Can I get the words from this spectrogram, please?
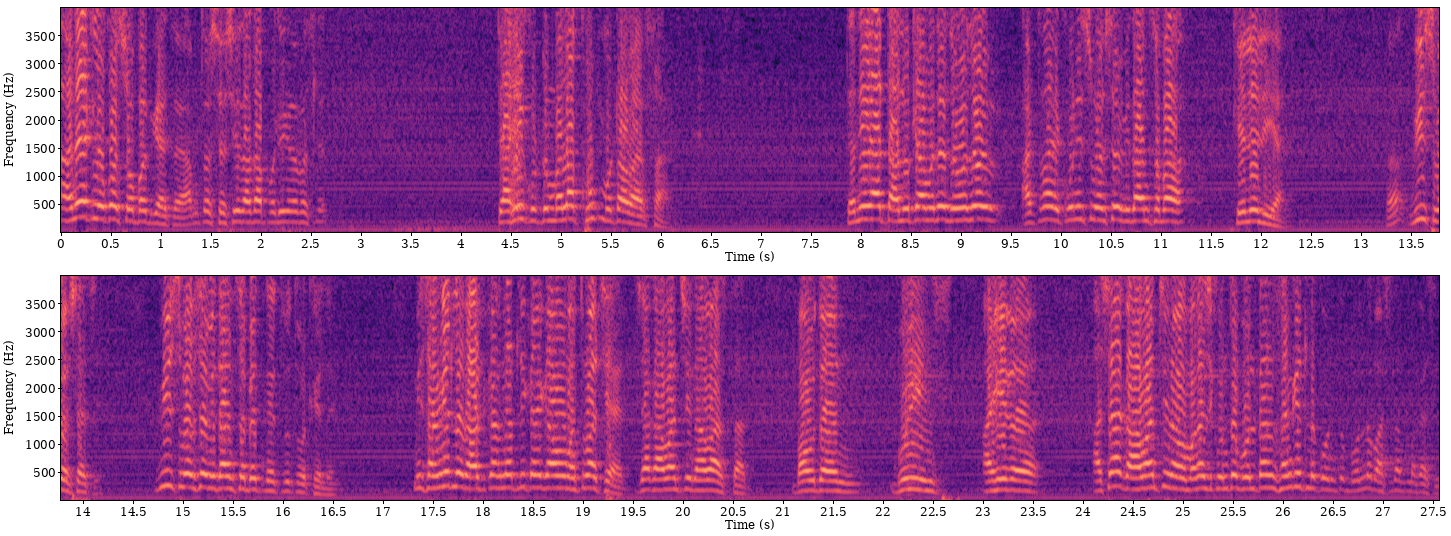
अनेक लोक सोबत घ्यायचं आहे. आमचं शशीदादा पलीकडे बसले. त्याही कुटुंबाला खूप मोठा वारसा आहे. त्यांनी या तालुक्यामध्ये जवळजवळ अठरा एकोणीस वर्ष विधानसभा केलेली आहे. वीस वर्षाची. वीस वर्ष विधानसभेत नेतृत्व केलं मी सांगितलं राजकारणातली काही गावं महत्त्वाची आहेत. ज्या गावांची नावं असतात. बावधन भुईंज आहिर अशा गावांची नावं मगाशी कोणतं बोलताना सांगितलं कोणतं बोललं भाषणात मगाशी.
